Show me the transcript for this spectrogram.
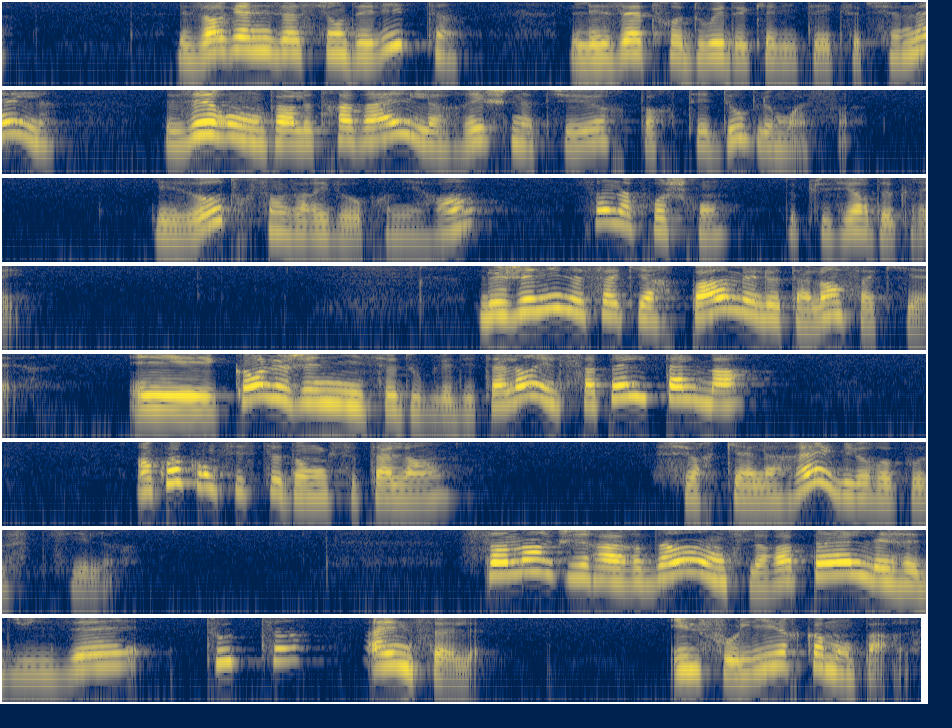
Les organisations d'élite, les êtres doués de qualités exceptionnelles, verront par le travail leur riche nature porter double moisson. Les autres, sans arriver au premier rang, s'en approcheront de plusieurs degrés. Le génie ne s'acquiert pas, mais le talent s'acquiert. Et quand le génie se double du talent, il s'appelle Talma. En quoi consiste donc ce talent? Sur quelles règles repose-t-il? Saint Marc Girardin, on se le rappelle, les réduisait toutes à une seule. Il faut lire comme on parle.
